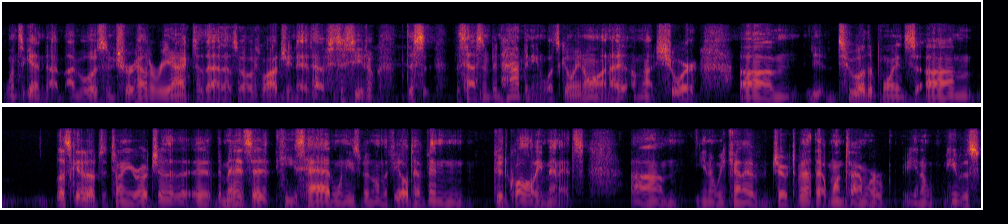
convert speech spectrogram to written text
once again, I, I, wasn't sure how to react to that as I was watching it. I was just, you know, this this hasn't been happening. What's going on? I, am not sure. Um, two other points. Um, let's get it up to Tony Rocha. The, the, minutes that he's had when he's been on the field have been good quality minutes. Um, you know, we kind of joked about that one time where you know he was,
